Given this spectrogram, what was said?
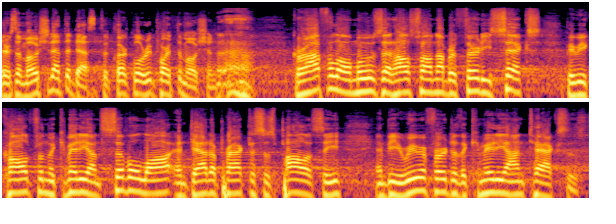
There's a motion at the desk. The clerk will report the motion. Garofalo moves that House File Number 36 be recalled from the Committee on Civil Law and Data Practices Policy and be re-referred to the Committee on Taxes.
